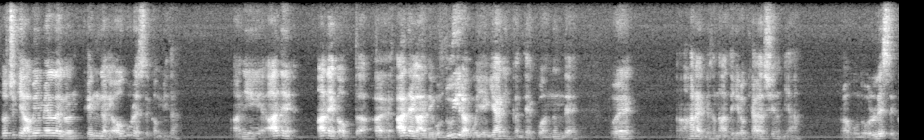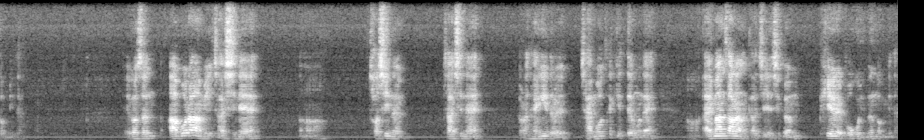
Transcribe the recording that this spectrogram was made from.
솔직히 아비멜렉은 굉장히 억울했을 겁니다. 아니 아내 아내가 없다. 아, 아내가 아니고 누이라고 얘기하니까 데리고 왔는데 왜 하나님께서 나한테 이렇게 하시느냐? 라고 놀랬을 겁니다. 이것은 아브라함이 자신의 어, 자신을 자신의 그런 행위들을 잘못했기 때문에 어, 알만사랑까지 지금 피해를 보고 있는 겁니다.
